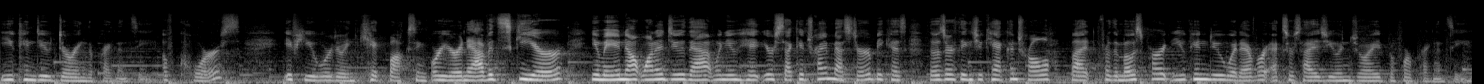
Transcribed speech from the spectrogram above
you can do during the pregnancy. Of course, if you were doing kickboxing or you're an avid skier, you may not want to do that when you hit your second trimester because those are things you can't control. But for the most part, you can do whatever exercise you enjoyed before pregnancy.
